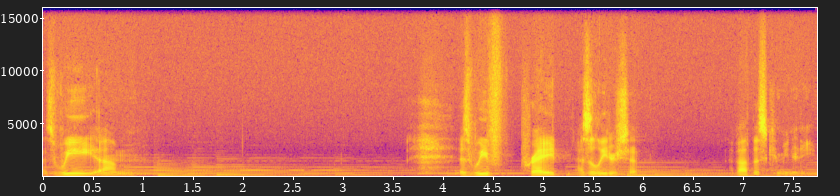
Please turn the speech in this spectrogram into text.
As we, um, as we've prayed as a leadership, about this community.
